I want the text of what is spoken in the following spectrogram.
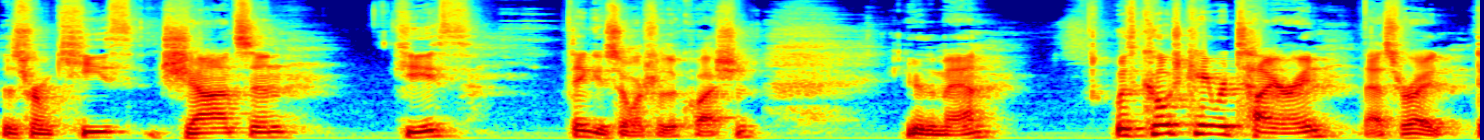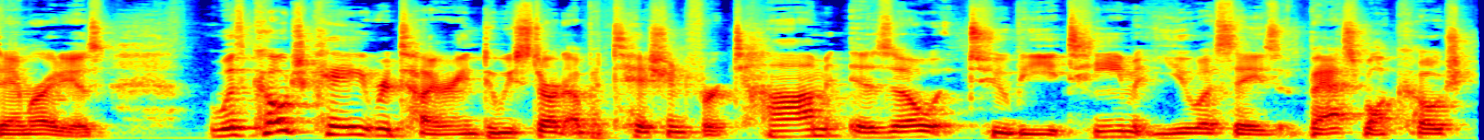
This is from Keith Johnson. Keith, thank you so much for the question. You're the man. With Coach K retiring, that's right, damn right he is. With Coach K retiring, do we start a petition for Tom Izzo to be Team USA's basketball coach?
